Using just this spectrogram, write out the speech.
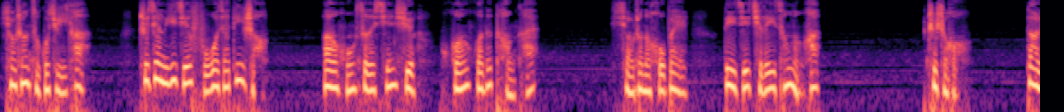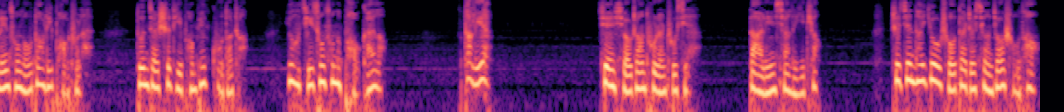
小张走过去一看，只见李姐俯卧在地上，暗红色的鲜血缓缓的淌开，小张的后背立即起了一层冷汗。这时候，大林从楼道里跑出来，蹲在尸体旁边鼓捣着，又急匆匆的跑开了。大林见小张突然出现，大林吓了一跳，只见他右手戴着橡胶手套，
